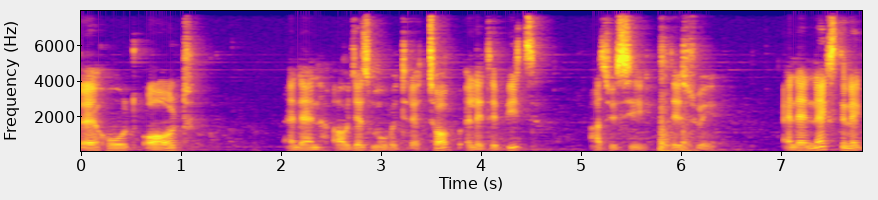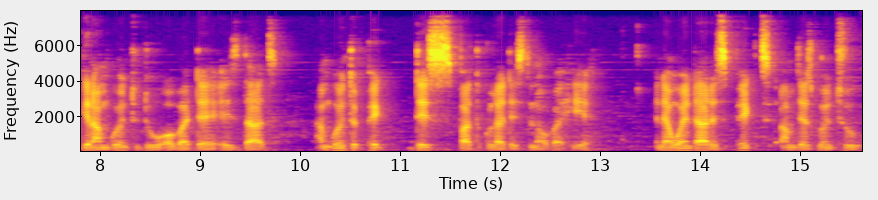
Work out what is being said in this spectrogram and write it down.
uh, hold alt and then I'll just move it to the top a little bit as you see this way. And the next thing again I'm going to do over there is that I'm going to pick this particular distance over here. And then when that is picked I'm just going to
